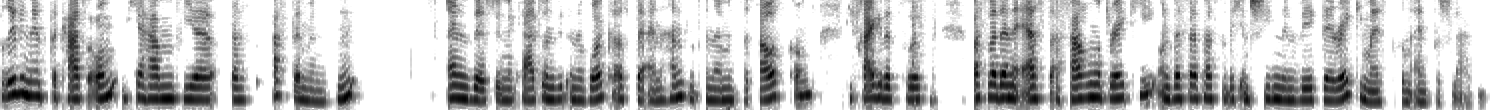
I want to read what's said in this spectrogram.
Drehe die nächste Karte um. Hier haben wir das Ass der Münzen. Eine sehr schöne Karte und sieht eine Wolke, aus der eine Hand mit einer Münze rauskommt. Die Frage dazu ist, was war deine erste Erfahrung mit Reiki und weshalb hast du dich entschieden, den Weg der Reiki-Meisterin einzuschlagen?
